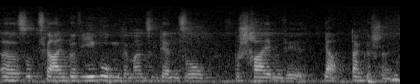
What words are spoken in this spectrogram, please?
äh, sozialen Bewegungen, wenn man sie denn so beschreiben will. Ja, danke schön.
